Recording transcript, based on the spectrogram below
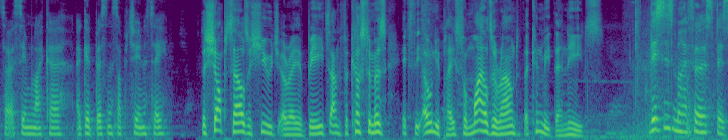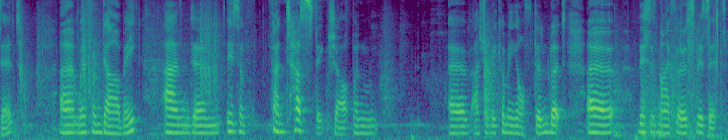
so it seemed like a, a good business opportunity. The shop sells a huge array of beads and for customers it's the only place for miles around that can meet their needs. This is my first visit. Um, we're from Derby and um, it's a fantastic shop and uh, I shall be coming often, but uh, this is my first visit.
